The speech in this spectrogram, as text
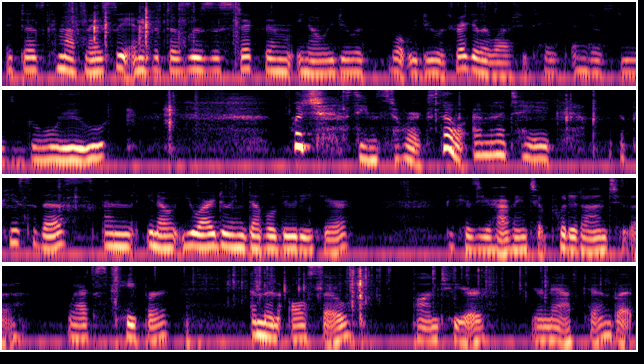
it does come off nicely. And if it does lose the stick, then, you know, we do with what we do with regular washi tape and just use glue, which seems to work. So I'm going to take a piece of this, and, you know, you are doing double duty here because you're having to put it onto the wax paper and then also onto your, your napkin, but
